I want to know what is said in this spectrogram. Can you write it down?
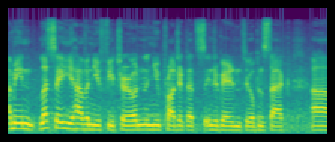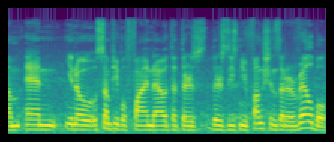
I mean, let's say you have a new feature or a new project that's integrated into OpenStack, um, and you know some people find out that there's there's these new functions that are available.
